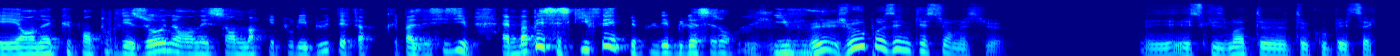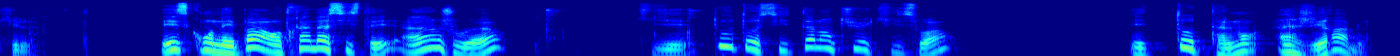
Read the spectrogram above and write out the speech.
et en occupant toutes les zones, en essayant de marquer tous les buts et faire toutes les passes décisives. Mbappé, c'est ce qu'il fait depuis le début de la saison. Je, vais, vous poser une question, messieurs. Excuse-moi de te, couper, Sakil. Est-ce qu'on n'est pas en train d'assister à un joueur qui est tout aussi talentueux qu'il soit et totalement ingérable?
